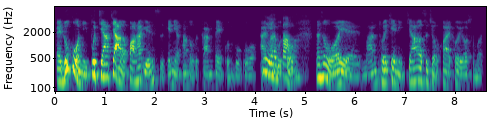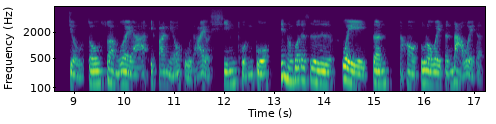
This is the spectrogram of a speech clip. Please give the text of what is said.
哎，如果你不加价的话，它原始给你的汤头是干贝昆布锅，还蛮不错。但是我也蛮推荐你加二十九块会有什么九州蒜味啊，一番牛骨的，还有新豚锅。新豚锅就是味增，然后猪肉味增辣味的。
